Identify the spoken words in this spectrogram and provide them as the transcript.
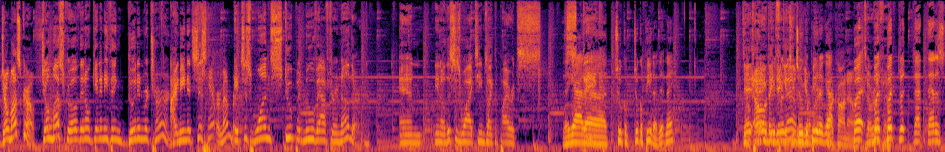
Joe Musgrove. Joe Musgrove, they don't get anything good in return. I, mean, it's just can't remember. It's just one stupid move after another, and you know this is why teams like the Pirates. They got stink. uh, Tuca, Tucupita, didn't they? Did, Okay, oh, they did for get them. you Tucupita got, Marcano. but, but but but that that is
